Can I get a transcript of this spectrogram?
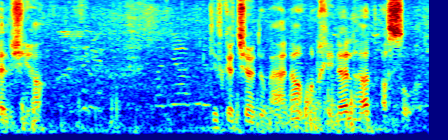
الجهة كيف كتشاهدوا معنا من خلال هذه الصور.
